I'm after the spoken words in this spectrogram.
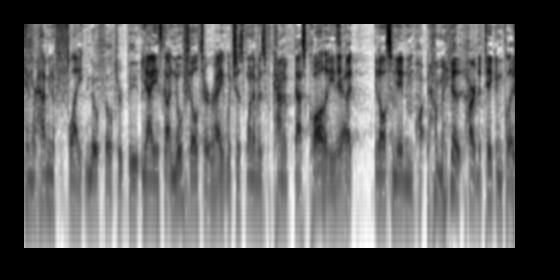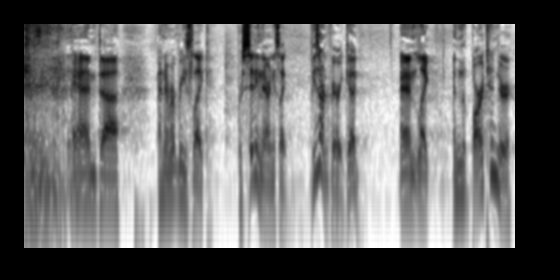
and we're having a flight. No filter, Pete. Yeah, he's got no filter, right? Which is one of his kind of best qualities, Yeah. but it also made him hard, made it hard to take in places. and uh, and I remember he's like, we're sitting there, and he's like, these aren't very good, and like, and the bartender,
